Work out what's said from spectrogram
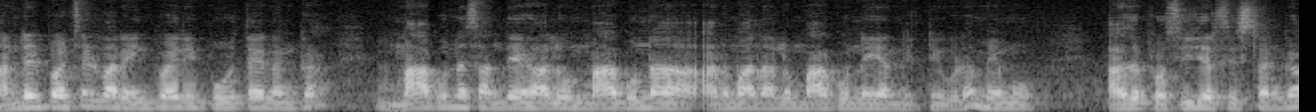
హండ్రెడ్ పర్సెంట్ వారి ఎంక్వైరీ పూర్తయినాక మాకున్న సందేహాలు మాకున్న అనుమానాలు మాకున్న అన్నిటిని కూడా మేము యాజ్ అ ప్రొసీజర్ సిస్టమ్గా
